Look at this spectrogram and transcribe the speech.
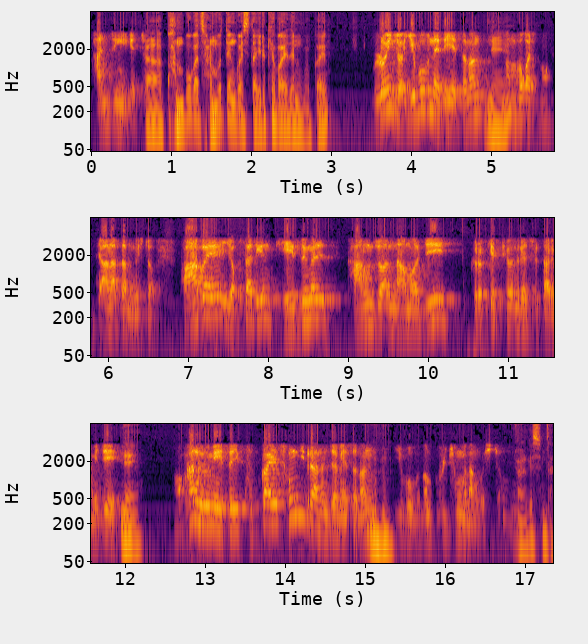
반증이겠죠. 아, 관보가 잘못된 것이다 이렇게 봐야 되는 걸까요? 물론이죠. 이 부분에 대해서는 네. 관보가 정확하지 않았다는 것이죠. 과거의 역사적인 계승을 강조한 나머지 그렇게 표현을 했을 따름이지 네. 정확한 의미에서 이 국가의 성립이라는 점에서는 이 부분은 불충분한 것이죠. 알겠습니다.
